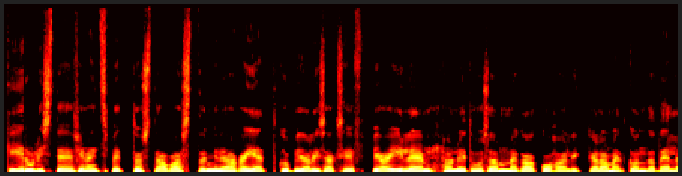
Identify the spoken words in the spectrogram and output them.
keeruliste finantspettuste avastamine aga jätkub ja lisaks FBI-le on edusamme ka kohalikel ametkondadel.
